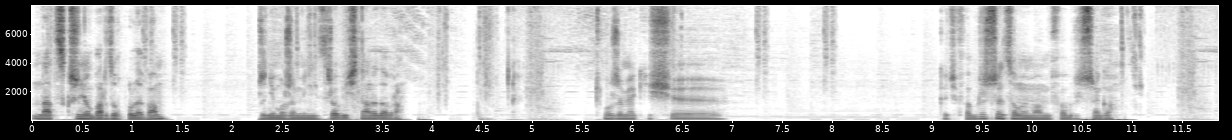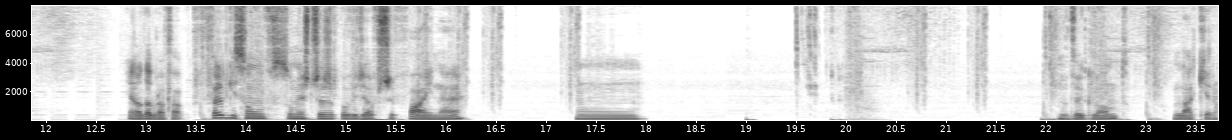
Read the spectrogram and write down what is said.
nad skrzynią bardzo polewam że nie możemy nic zrobić, no ale dobra. Czy możemy jakiś... Yy... Czekajcie, fabryczny? Co my mamy fabrycznego? Nie no dobra, felgi są w sumie szczerze powiedziawszy fajne. Mm. Wygląd. Lakier.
